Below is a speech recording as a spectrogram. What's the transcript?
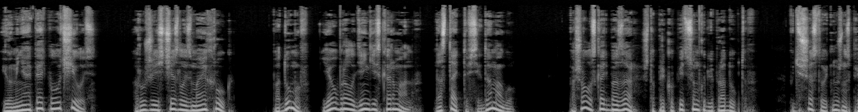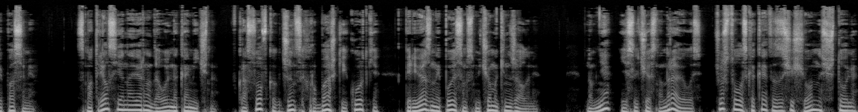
И у меня опять получилось. Оружие исчезло из моих рук. Подумав, я убрал деньги из карманов. Достать-то всегда могу. Пошел искать базар, чтобы прикупить сумку для продуктов. Путешествовать нужно с припасами. Смотрелся я, наверное, довольно комично кроссовках, джинсах, рубашке и куртке, перевязанной поясом с мечом и кинжалами. Но мне, если честно, нравилось. Чувствовалась какая-то защищенность, что ли.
